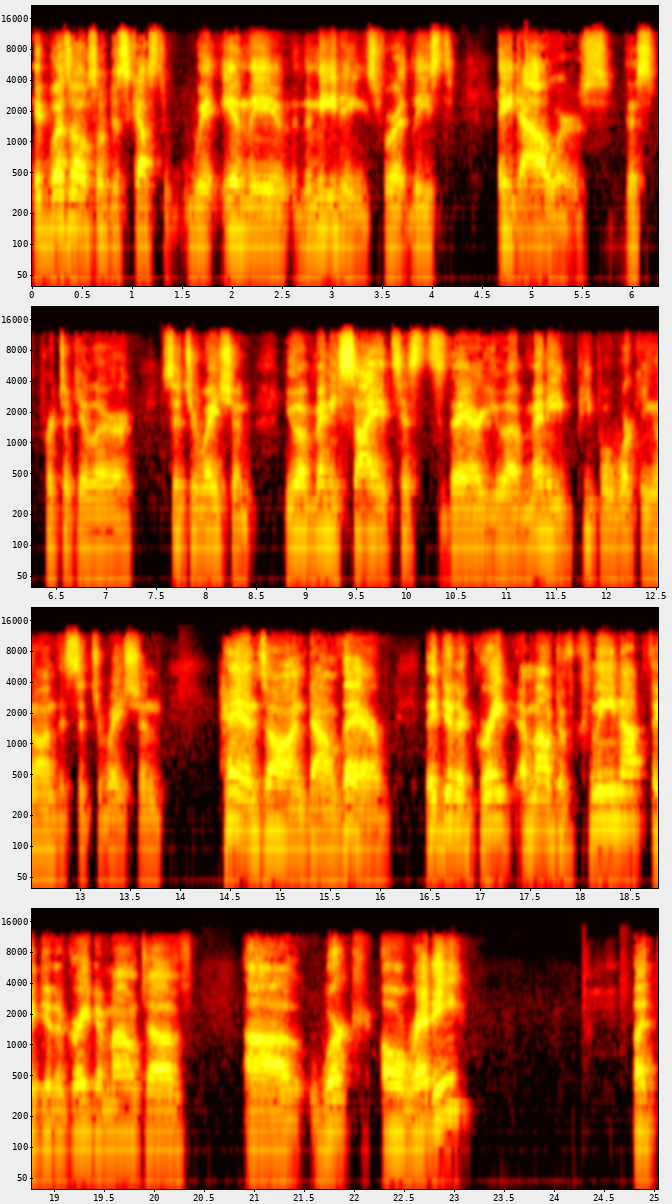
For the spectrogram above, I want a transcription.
It was also discussed in the, the meetings for at least eight hours, this particular situation. You have many scientists there, you have many people working on the situation hands on down there. They did a great amount of cleanup, they did a great amount of uh, work already. But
